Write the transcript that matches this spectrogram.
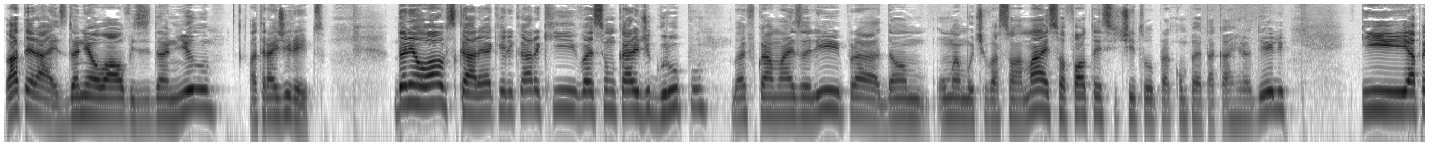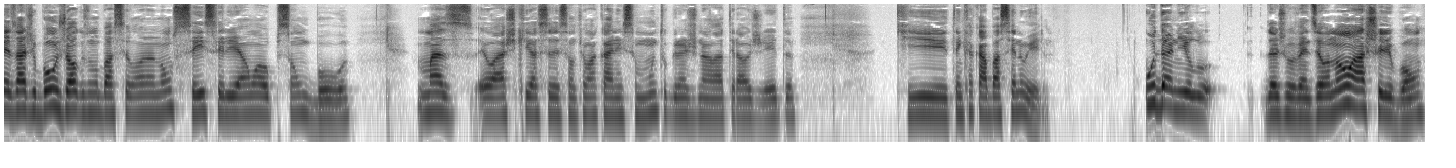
Laterais: Daniel Alves e Danilo. Laterais direitos. Daniel Alves, cara, é aquele cara que vai ser um cara de grupo, vai ficar mais ali para dar uma motivação a mais. Só falta esse título para completar a carreira dele. E apesar de bons jogos no Barcelona, não sei se ele é uma opção boa mas eu acho que a seleção tem uma carência muito grande na lateral direita que tem que acabar sendo ele. O Danilo da Juventus, eu não acho ele bom.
